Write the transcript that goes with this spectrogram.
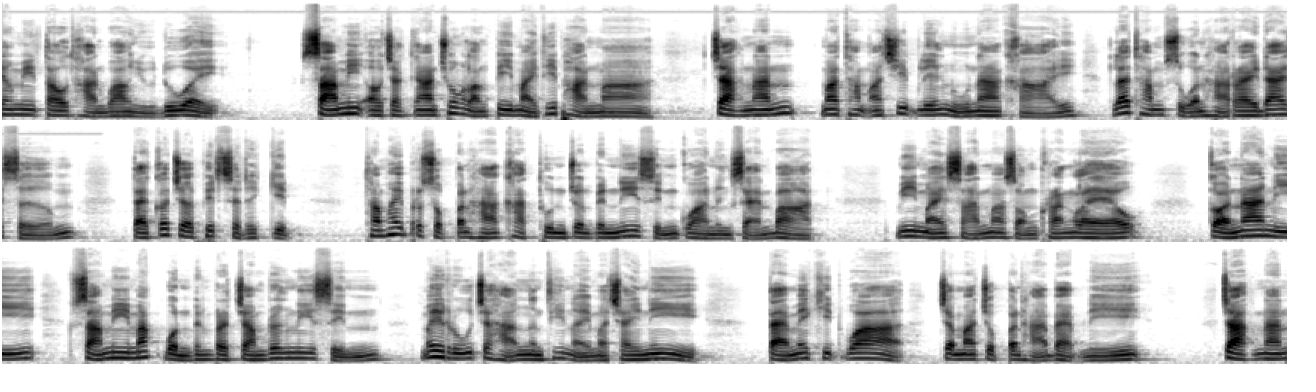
ยังมีเตาถ่านวางอยู่ด้วย สามีออกจากงานช่วงหลังปีใหม่ที่ผ่านมา จากนั้นมาทำอาชีพเลี้ยงหนูนาขาย และทำสวนหารายได้เสริม แต่ก็เจอพิษเศรษฐกิจ ทำให้ประสบปัญหาขาดทุนจนเป็นหนี้สินกว่า 1 0 0 0 0แสนบาท มีหมายสารมาสองครั้งแล้ว ก่อนหน้านี้สามีมักบ่นเป็นประจำเรื่องหนี้สิน ไม่รู้จะหาเงินที่ไหนมาใช้หนี้ แต่ไม่คิดว่าจะมาจบปัญหาแบบนี้ จากนั้น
